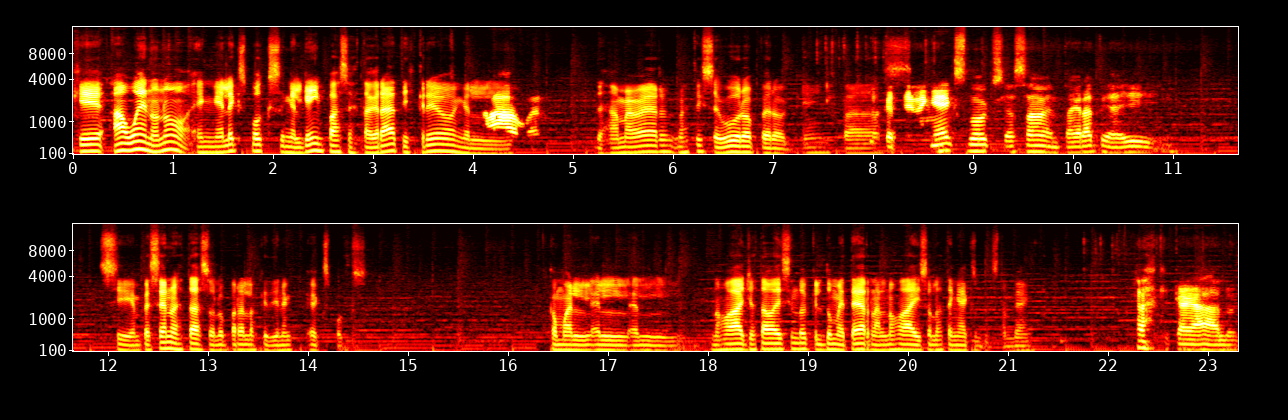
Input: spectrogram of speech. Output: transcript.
que. Ah, bueno, no. En el Xbox, en el Game Pass está gratis, creo. En el. Ah, bueno. Déjame ver, no estoy seguro, pero Game Pass. Los que tienen Xbox, ya saben, está gratis ahí. Sí, en PC no está, solo para los que tienen Xbox. Como el, el, el no jodas, yo estaba diciendo que el Doom Eternal, no jodas, y solo está en Xbox también. Ah, qué cagada, loco.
